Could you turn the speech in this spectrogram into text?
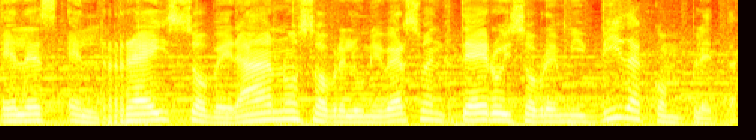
Él es el Rey soberano sobre el universo entero y sobre mi vida completa.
